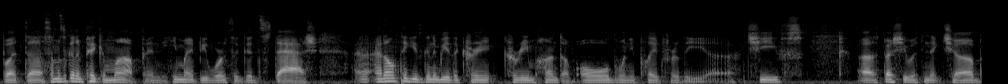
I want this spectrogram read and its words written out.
But uh, someone's going to pick him up, and he might be worth a good stash. I don't think he's going to be the Kareem Hunt of old when he played for the uh, Chiefs, uh, especially with Nick Chubb.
